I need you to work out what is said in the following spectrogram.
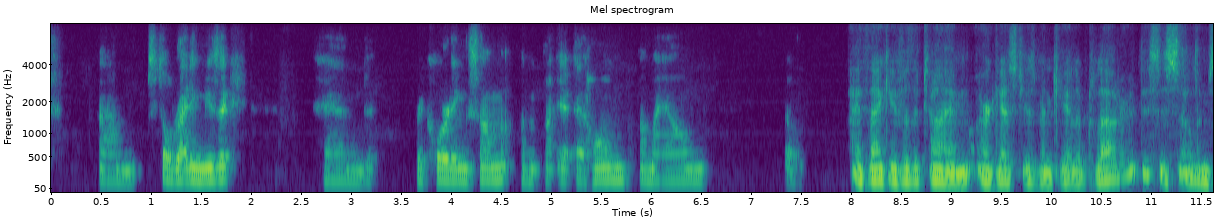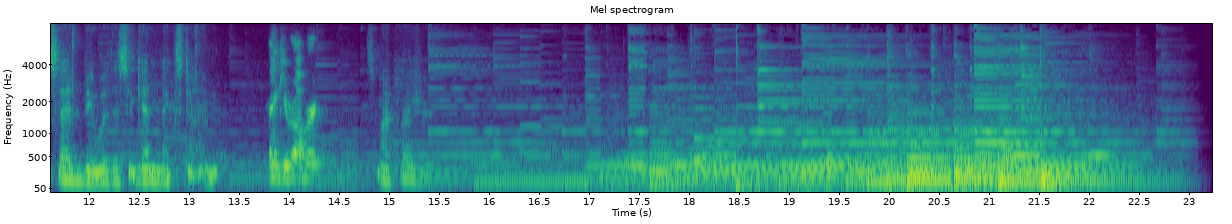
Um, still writing music and recording some at home on my own. I thank you for the time. Our guest has been Caleb Klauder. This is Seldom Said. Be with us again next time. Thank you, Robert. It's my pleasure.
